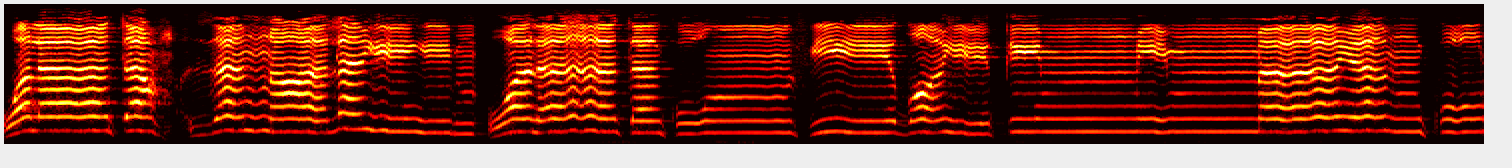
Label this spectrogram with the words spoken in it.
وَلَا تَحْزَنْ عَلَيْهِمْ وَلَا تَكُنْ فِي ضَيْقٍ مِّمَّا يَمْكُرُونَ.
